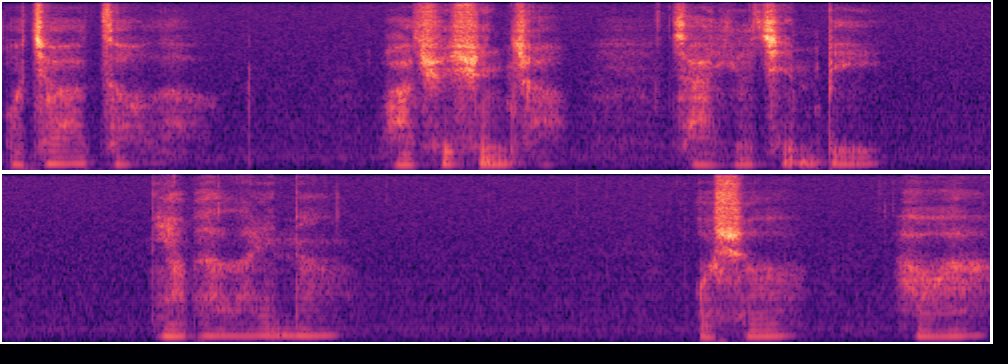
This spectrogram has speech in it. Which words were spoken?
我就要走了，我要去寻找下一个钱币，你要不要来呢？”我说：“好啊，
